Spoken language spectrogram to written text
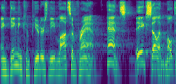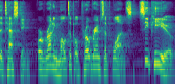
and gaming computers need lots of RAM. Hence, they excel at multitasking or running multiple programs at once. CPU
